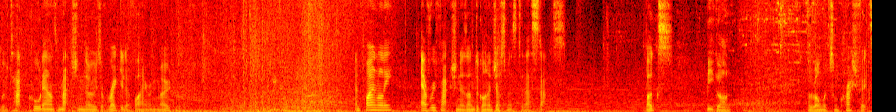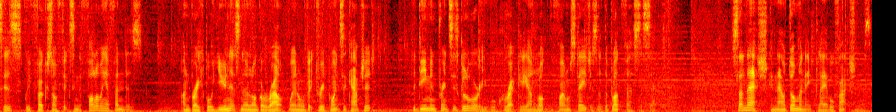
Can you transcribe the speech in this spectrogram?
with attack cooldowns matching those of regular firing mode. And finally, every faction has undergone adjustments to their stats. Bugs? Be gone. Along with some crash fixes, we've focused on fixing the following offenders. Unbreakable units no longer rout when all victory points are captured. The Demon Prince's glory will correctly unlock the final stages of the Bloodthirster set. Slaanesh can now dominate playable factions,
